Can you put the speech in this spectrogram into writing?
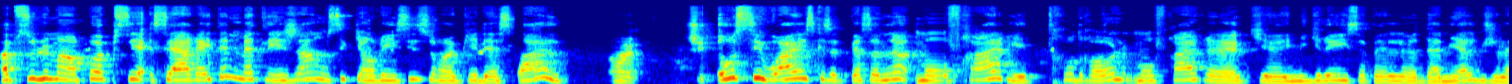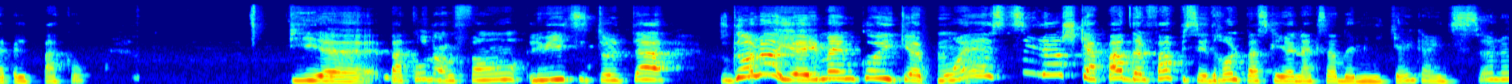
absolument pas. Puis c'est arrêter de mettre les gens aussi qui ont réussi sur un piédestal. Ouais. Je suis aussi wise que cette personne-là. Mon frère, il est trop drôle. Mon frère euh, qui a immigré, il s'appelle euh, Daniel, puis je l'appelle Paco. Puis Paco, dans le fond, lui, il dit tout le temps ce gars-là, il a les mêmes couilles que moi. Si, là, je suis capable de le faire. Puis c'est drôle parce qu'il a un accent dominicain quand il dit ça, là.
